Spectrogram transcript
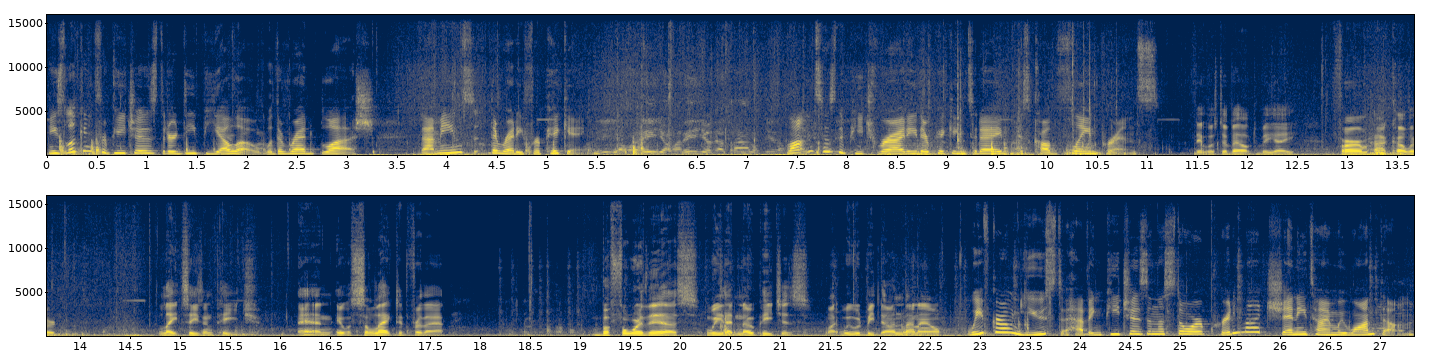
He's looking for peaches that are deep yellow with a red blush. That means they're ready for picking. Lawton says the peach variety they're picking today is called Flame Prince. It was developed to be a firm, high colored, late season peach, and it was selected for that. Before this, we had no peaches, like we would be done by now. We've grown used to having peaches in the store pretty much anytime we want them.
